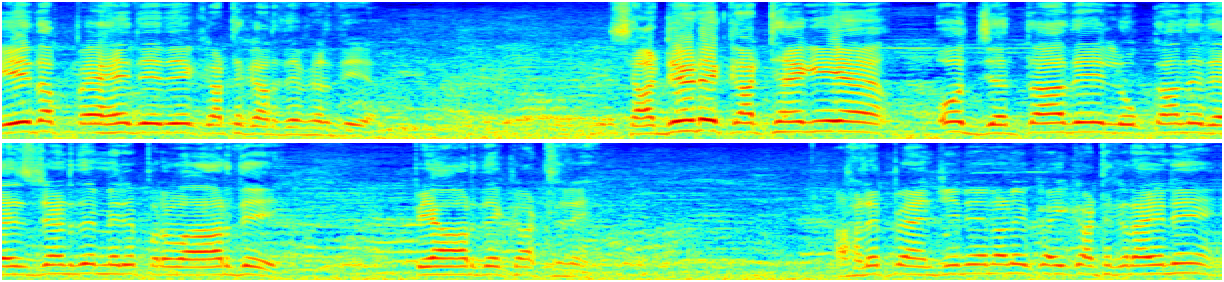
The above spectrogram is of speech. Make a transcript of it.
ਇਹ ਤਾਂ ਪੈਸੇ ਦੇ ਦੇ ਇਕੱਠ ਕਰਦੇ ਫਿਰਦੇ ਆ। ਸਾਡੇ ਜਿਹੜੇ ਇਕੱਠ ਹੈਗੇ ਆ, ਉਹ ਜਨਤਾ ਦੇ, ਲੋਕਾਂ ਦੇ ਰੈਜ਼ੀਡੈਂਟ ਦੇ, ਮੇਰੇ ਪਰਿਵਾਰ ਦੇ, ਪਿਆਰ ਦੇ ਇਕੱਠ ਨੇ। ਸਾਡੇ ਭੈਣ ਜੀ ਨੇ ਇਹਨਾਂ ਨੇ ਕਈ ਇਕੱਠ ਕਰਾਏ ਨੇ।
